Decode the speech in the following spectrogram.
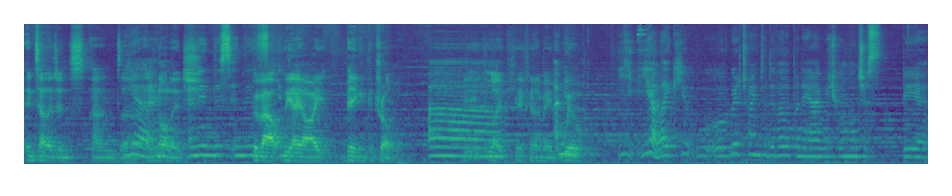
intelligence and, uh, yeah, and knowledge and in this in this without the AI being in control. Uh, like, if you know what I mean. I mean, will. yeah, like you, we're trying to develop an AI which will not just be a,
